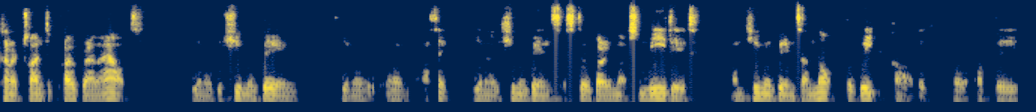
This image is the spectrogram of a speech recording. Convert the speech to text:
kind of trying to program out, you know, the human being, you know, um, I think, you know, human beings are still very much needed and human beings are not the weak part of the, of the,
